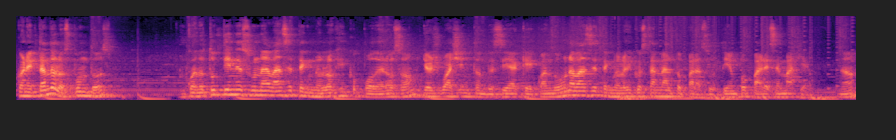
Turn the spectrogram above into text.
Conectando los puntos, cuando tú tienes un avance tecnológico poderoso, George Washington decía que cuando un avance tecnológico es tan alto para su tiempo parece magia, ¿no?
